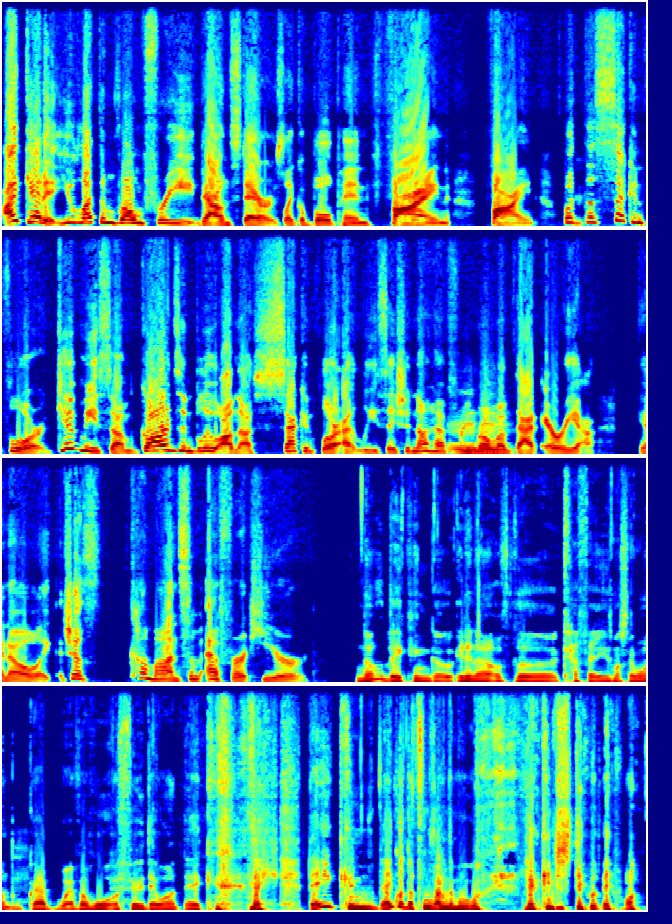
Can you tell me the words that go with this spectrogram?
I get it. You let them roam free downstairs like a bullpen. Fine. Fine. But the second floor, give me some guards in blue on the second floor at least. They should not have free roam Mhm. of that area. You know, like just come on, some effort here. No, they can go in and out of the cafe as much as they want, grab whatever water, food they want. They can, they, they can, they've got the full run of them all. they can just do what they want.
